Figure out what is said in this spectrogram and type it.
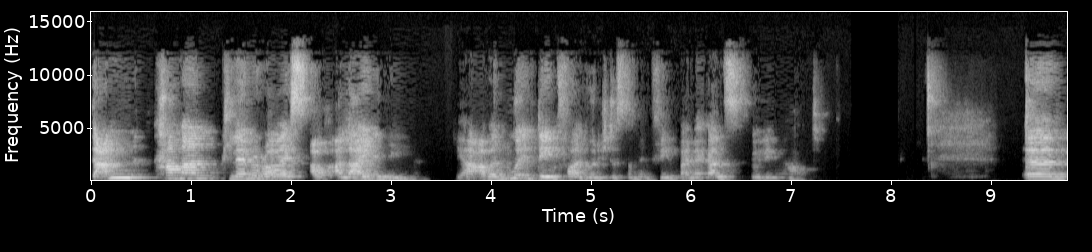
dann kann man Glamorize auch alleine nehmen. Ja, aber nur in dem Fall würde ich das dann empfehlen, bei einer ganz öligen Haut. Ähm,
